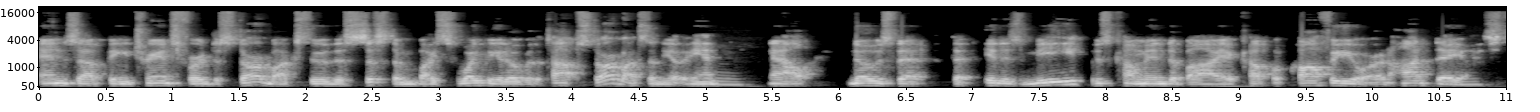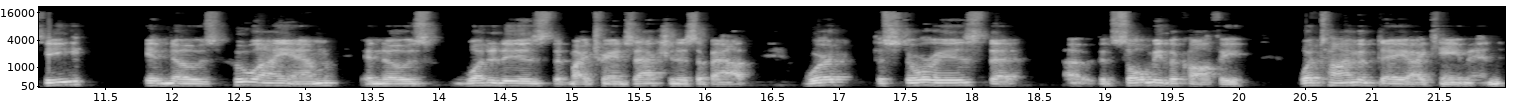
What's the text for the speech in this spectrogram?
ends up being transferred to Starbucks through this system by swiping it over the top. Starbucks, on the other hand, mm. now knows that that it is me who's come in to buy a cup of coffee or a hot day iced tea. It knows who I am. It knows what it is that my transaction is about, where the store is that uh, that sold me the coffee, what time of day I came in,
